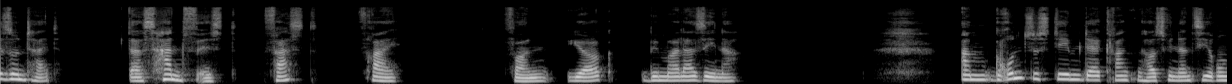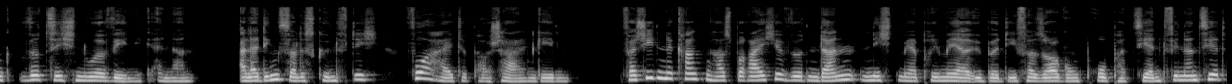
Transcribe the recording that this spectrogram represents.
Gesundheit. Das Hanf ist fast frei. Von Jörg Bimalasena. Am Grundsystem der Krankenhausfinanzierung wird sich nur wenig ändern. Allerdings soll es künftig Vorhaltepauschalen geben. Verschiedene Krankenhausbereiche würden dann nicht mehr primär über die Versorgung pro Patient finanziert,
